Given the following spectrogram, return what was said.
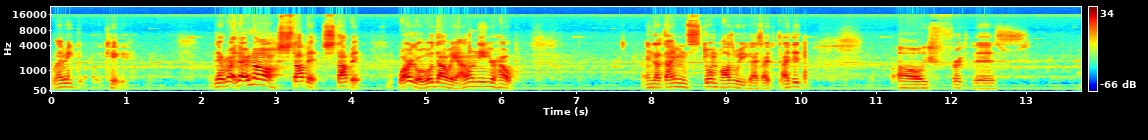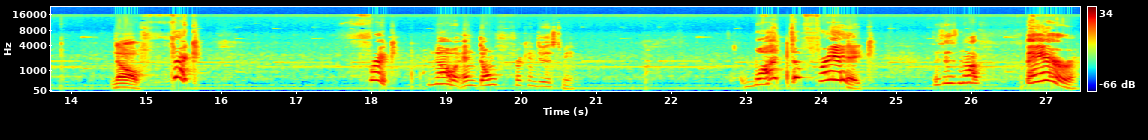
let me go. Okay. Never mind. No, no. Stop it. Stop it. Wargo, go that way. I don't need your help. And that diamond's still impossible, you guys. I, I did... Oh, frick this. No. Frick! frick? No, and don't freaking do this to me. What the frick? This is not fair.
